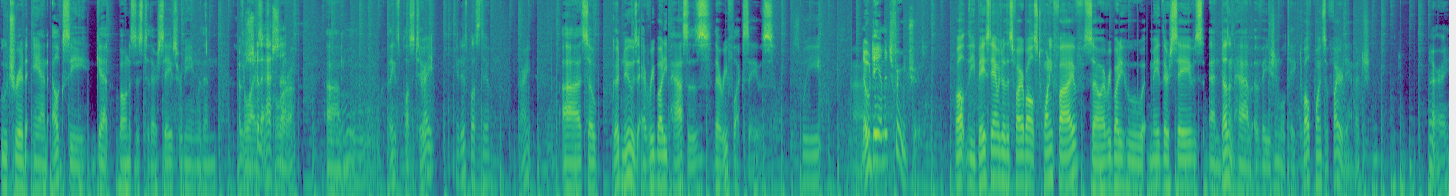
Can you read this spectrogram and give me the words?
Uhtred, and Elxie get bonuses to their saves for being within I was just Thalias' gonna ask that. aura. Um, I think it's plus two. Right. It is plus two. All right. Uh, so good news. Everybody passes their reflex saves. Sweet. Uh, No damage for Uhtred. Well, the base damage of this fireball is 25, so everybody who made their saves and doesn't have evasion will take 12 points of fire damage. All right.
